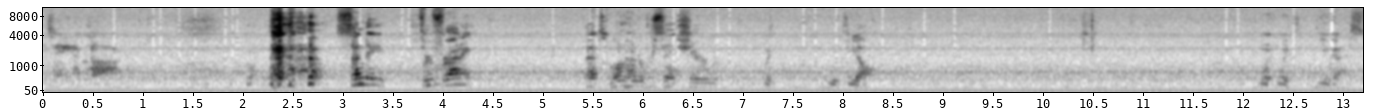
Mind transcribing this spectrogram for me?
It's 8 o'clock. Sunday through Friday, that's 100% share with, with, with y'all. With, with you guys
